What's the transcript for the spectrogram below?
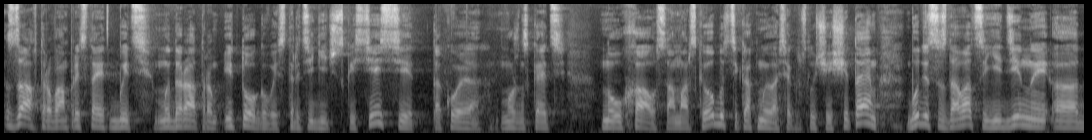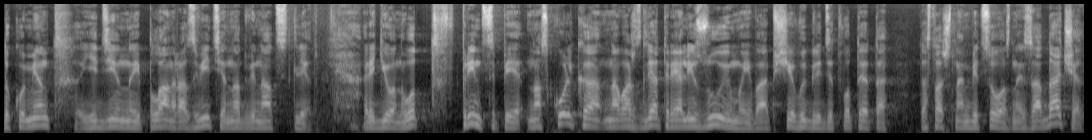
завтра вам предстоит быть модератором итоговой стратегической сессии. Такое, можно сказать, ноу-хау Самарской области, как мы, во всяком случае, считаем, будет создаваться единый э, документ, единый план развития на 12 лет региона. Вот, в принципе, насколько, на ваш взгляд, реализуемой вообще выглядит вот эта достаточно амбициозная задача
